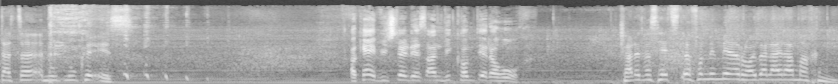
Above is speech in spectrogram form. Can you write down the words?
dass da eine Notluke ist. Okay, wie stellt ihr es an? Wie kommt ihr da hoch? Charlotte, was hältst du davon, wenn wir Räuberleiter machen?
